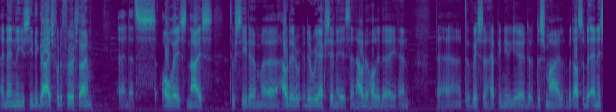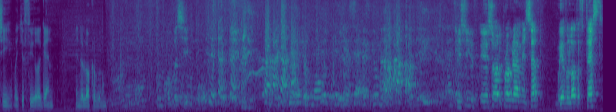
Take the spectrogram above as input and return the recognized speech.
and then you see the guys for the first time, and that's always nice to see them uh, how the, the reaction is and how the holiday and uh, to wish them happy new year the, the smile but also the energy what you feel again in the locker room. You see you saw the program in SEP we have a lot of tests.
